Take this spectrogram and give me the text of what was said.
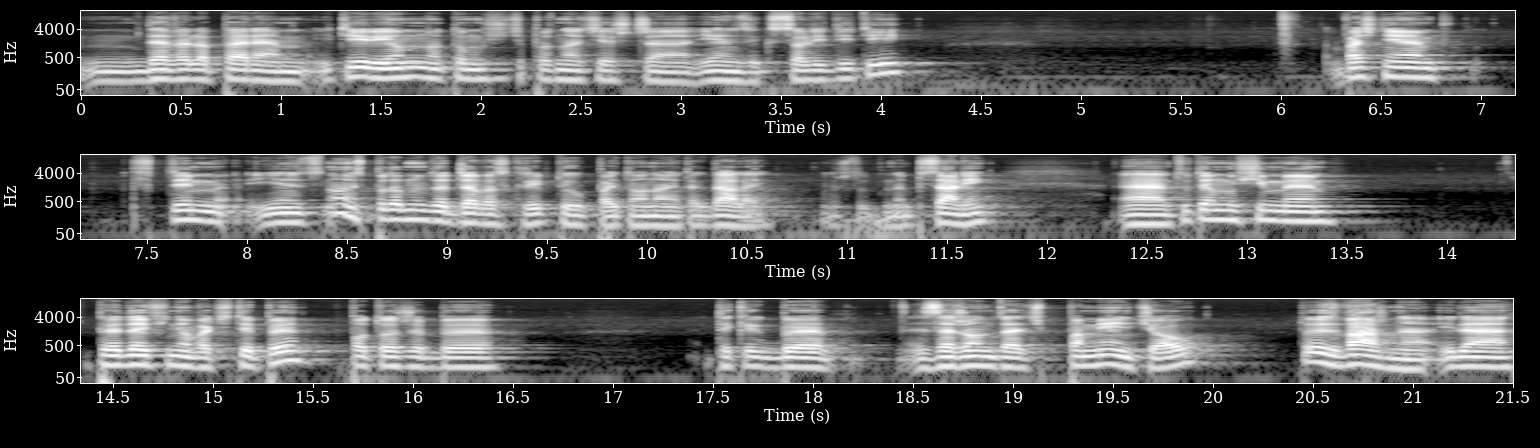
mm, deweloperem Ethereum, no to musicie poznać jeszcze język Solidity. Właśnie w- tym języku, no jest podobny do JavaScriptu, Pythona i tak dalej, już tu napisali. E, Tutaj musimy predefiniować typy po to, żeby tak jakby zarządzać pamięcią. To jest ważne, ile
